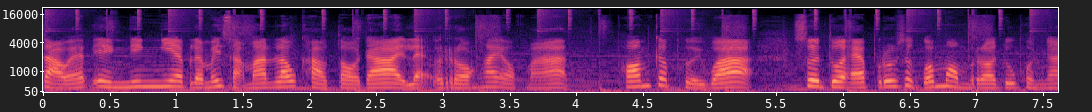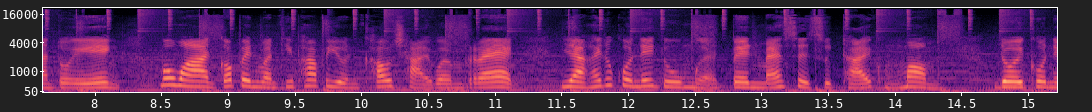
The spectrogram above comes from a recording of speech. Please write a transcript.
สาวแอปเองนิ่งเงียบและไม่สามารถเล่าข่าวต่อได้และร้องไห้ออกมา พร้อมกับเผยว่าส่วนตัวแอปรู้สึกว่าหม่อมรอดูผลงานตัวเอง เมื่อวานก็เป็นวันที่ภาพยนตร์เข้าฉายวันแรก อยากให้ทุกคนได้ดูเหมือนเป็นแมสเซจสุดท้ายของหม่อม โดยคนใน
